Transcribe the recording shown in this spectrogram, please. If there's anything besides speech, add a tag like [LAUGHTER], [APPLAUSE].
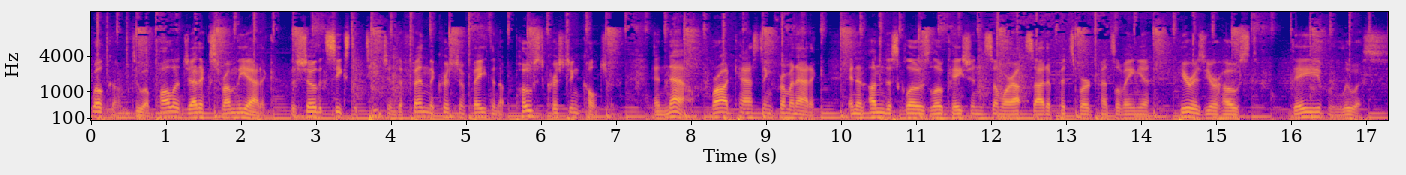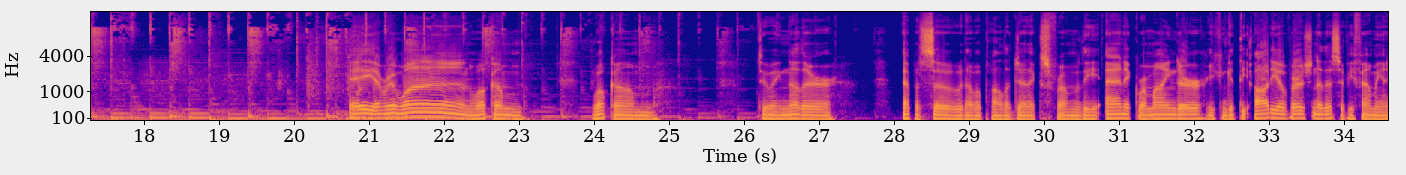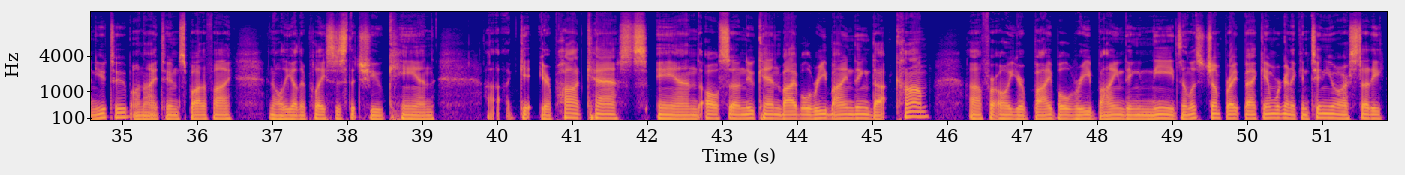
Welcome to Apologetics from the Attic, the show that seeks to teach and defend the Christian faith in a post Christian culture. And now, broadcasting from an attic in an undisclosed location somewhere outside of Pittsburgh, Pennsylvania, here is your host, Dave Lewis. Hey everyone, welcome, welcome to another episode of Apologetics from the Attic. Reminder you can get the audio version of this if you found me on YouTube, on iTunes, Spotify, and all the other places that you can uh, get your podcasts, and also newkenbiblerebinding.com. Uh, for all your Bible rebinding needs. And let's jump right back in. We're going to continue our study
